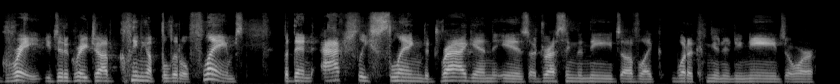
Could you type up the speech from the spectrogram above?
Great, you did a great job cleaning up the little flames. But then actually slaying the dragon is addressing the needs of like what a community needs, or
